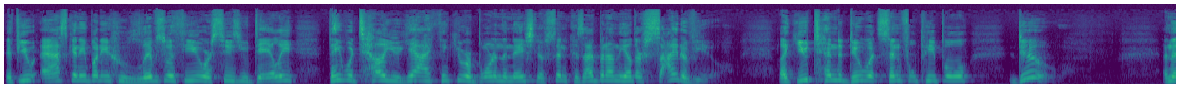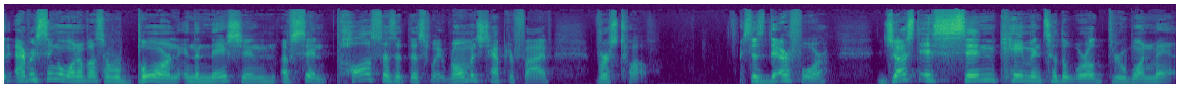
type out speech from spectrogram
if you ask anybody who lives with you or sees you daily, they would tell you, Yeah, I think you were born in the nation of sin because I've been on the other side of you. Like you tend to do what sinful people do. And that every single one of us are born in the nation of sin. Paul says it this way Romans chapter 5, verse 12. He says, Therefore, just as sin came into the world through one man,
